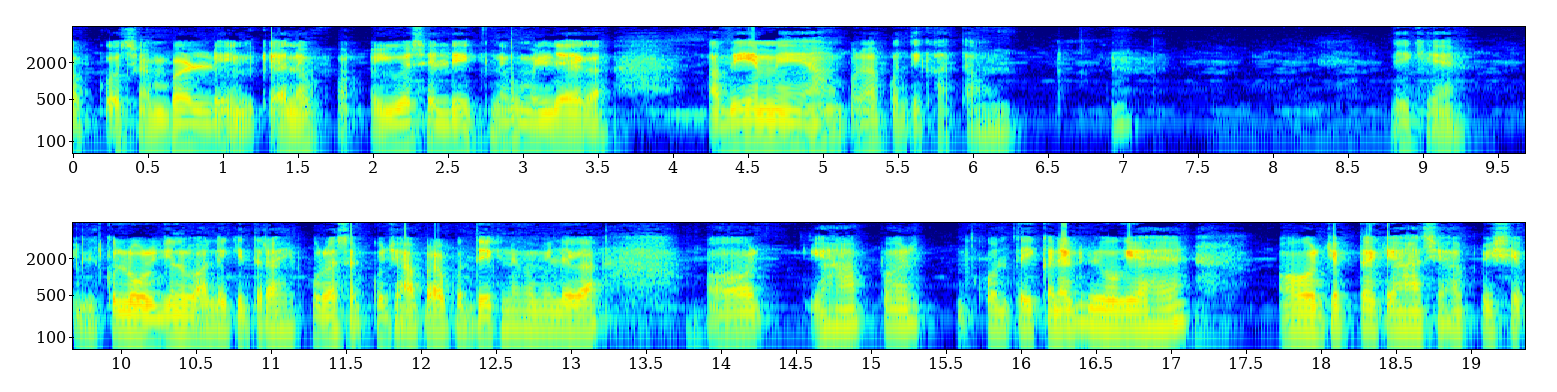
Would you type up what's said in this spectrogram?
आपको assembled in U S L देखने को मिल जाएगा। अभी मैं यहाँ पर आपको दिखाता हूँ। देखिए, बिल्कुल ओरिजिनल वाले की तरह ही पूरा सब कुछ यहाँ पर आपको देखने को मिलेगा। और यहाँ पर खोलते ही कनेक्ट भी हो गया है। और जब तक यहाँ से आप इसे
